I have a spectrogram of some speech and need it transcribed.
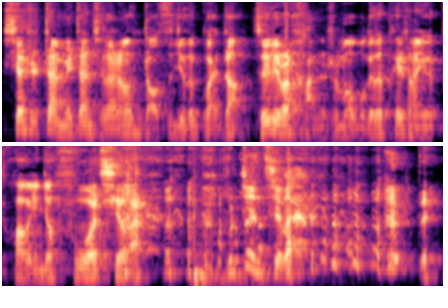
先是站没站起来，然后找自己的拐杖，嘴里边喊着什么，我给他配上一个话外音叫“扶我起来 不振起来。对，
